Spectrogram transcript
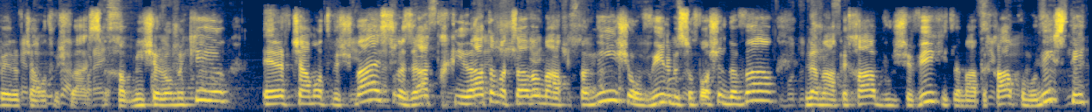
ב-1917. עכשיו, מי שלא מכיר, 1917 זה היה תחילת המצב המהפכני שהוביל בסופו של דבר למהפכה הבולשביקית, למהפכה הקומוניסטית,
